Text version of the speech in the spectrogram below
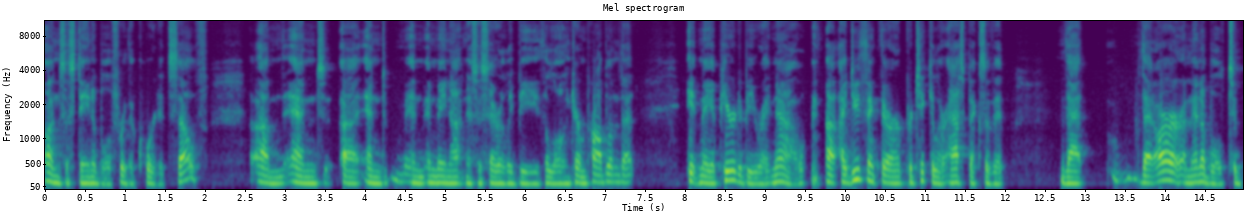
unsustainable for the court itself. Um, and, uh, and and and may not necessarily be the long term problem that it may appear to be right now. Uh, I do think there are particular aspects of it that that are amenable to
